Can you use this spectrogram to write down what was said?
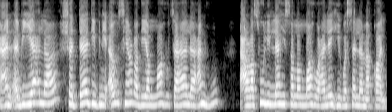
عن أبي يعلى شداد بن أوس رضي الله تعالى عنه عن رسول الله صلى الله عليه وسلم قال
